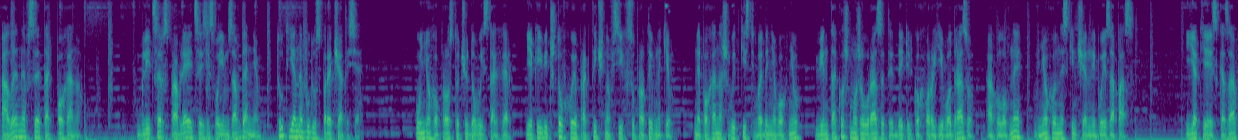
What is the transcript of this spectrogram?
Але не все так погано. Бліцер справляється зі своїм завданням, тут я не буду сперечатися. У нього просто чудовий стагер, який відштовхує практично всіх супротивників. Непогана швидкість ведення вогню, він також може уразити декількох ворогів одразу, а головне, в нього нескінченний боєзапас. Як я і сказав,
